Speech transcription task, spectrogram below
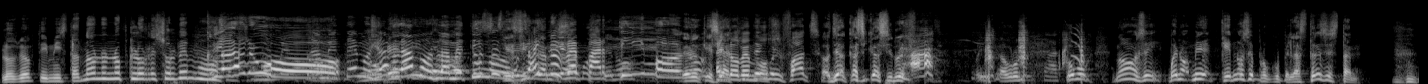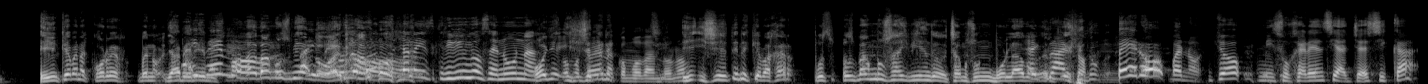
Los veo optimistas. No, no, no, lo resolvemos. ¡Claro! La metemos, ya hablamos, la metimos. Entonces, ahí nos no. repartimos. Pero que si Ahí aquí lo vemos. tengo el fax. O sea, casi casi no es. Ay, cabrón. ¿Cómo? No, sí. Bueno, mire, que no se preocupe, las tres están. ¿Y en qué van a correr? Bueno, ya veremos. vemos. Ah, vamos viendo. ahí vamos. Ya la inscribimos en una. Oye, y si, se se tiene, acomodando, ¿no? y, y si se tiene que bajar, pues, pues vamos ahí viendo, echamos un volado. a ver qué- Exacto. Pero bueno, yo, mi sugerencia, Jessica,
